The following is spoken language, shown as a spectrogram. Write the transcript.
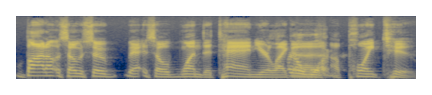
bottom. So so so one to ten. You're like Like a a, one. a point two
